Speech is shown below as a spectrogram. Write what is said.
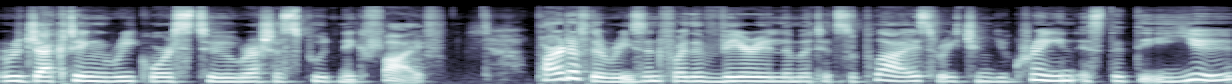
rejecting recourse to Russia's Sputnik 5. Part of the reason for the very limited supplies reaching Ukraine is that the EU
